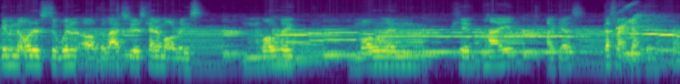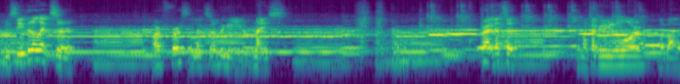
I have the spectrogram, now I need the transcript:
given the orders to winner of the last year's cannonball race, Mullig, Mullen Kidheim, I guess. That's my captain. Received an elixir. Our first elixir of the game. Nice. Alright, that's it. I'm not talking to you anymore. Bye-bye.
